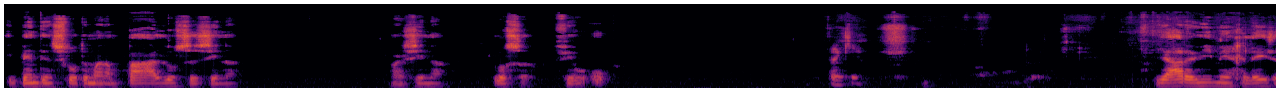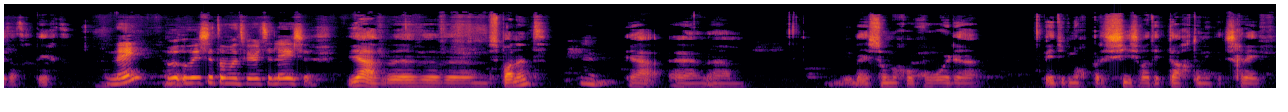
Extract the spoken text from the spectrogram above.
Ik ben tenslotte maar een paar losse zinnen. Maar zinnen lossen veel op. Dank je. Jaren niet meer gelezen, dat gedicht. Nee? Hoe, hoe is het om het weer te lezen? Ja, we, we, we- spannend. Hm. Ja, en ehm, bij sommige woorden weet ik nog precies wat ik dacht toen ik het schreef.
